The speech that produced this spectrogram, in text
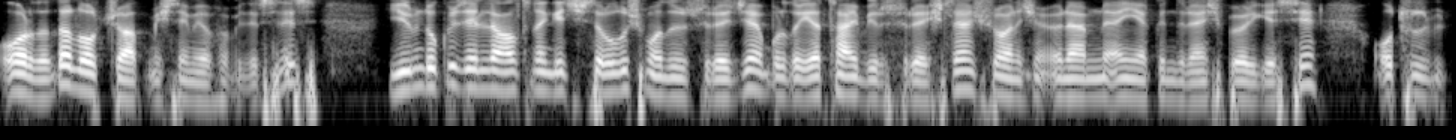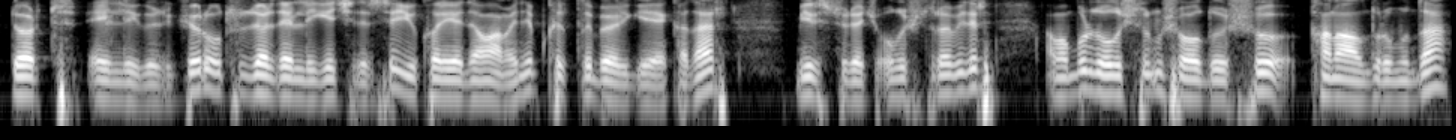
Orada da lot çoğaltma işlemi yapabilirsiniz. 29.50 altına geçişler oluşmadığı sürece burada yatay bir süreçle şu an için önemli en yakın direnç bölgesi 34.50 gözüküyor. 34.50 geçilirse yukarıya devam edip 40'lı bölgeye kadar bir süreç oluşturabilir. Ama burada oluşturmuş olduğu şu kanal durumu da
